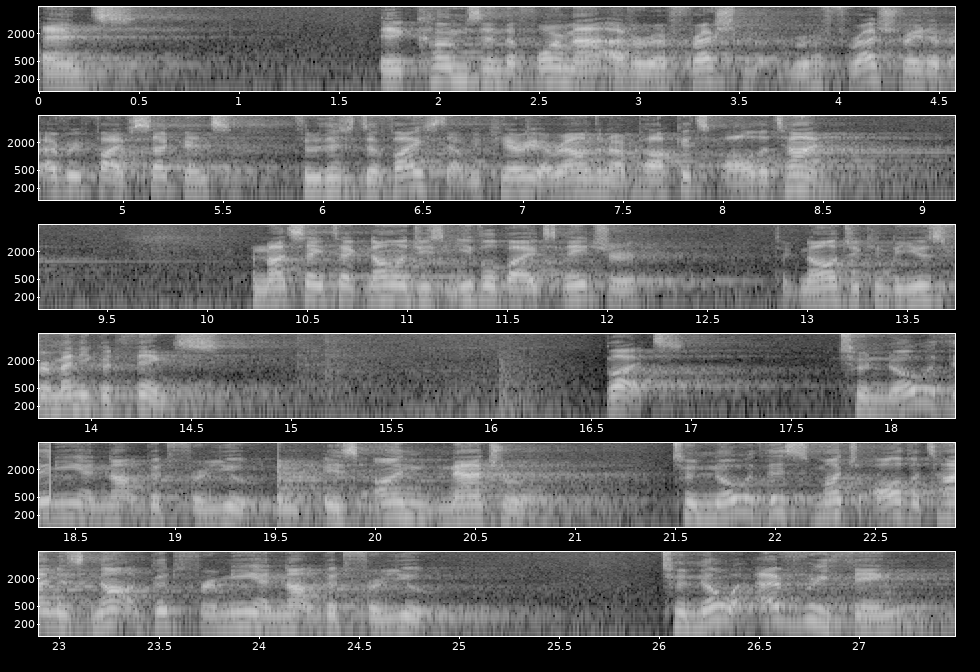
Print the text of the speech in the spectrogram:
And it comes in the format of a refresh, refresh rate of every five seconds through this device that we carry around in our pockets all the time. I'm not saying technology is evil by its nature, technology can be used for many good things. But to know this and not good for you is unnatural. To know this much all the time is not good for me and not good for you. To know everything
